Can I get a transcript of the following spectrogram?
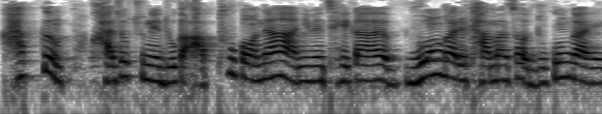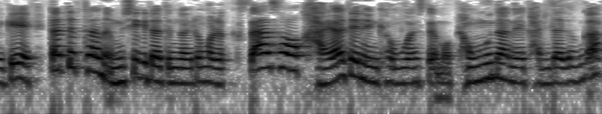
가끔 가족 중에 누가 아프거나 아니면 제가 무언가를 담아서 누군가에게 따뜻한 음식이라든가 이런 걸 싸서 가야 되는 경우가 있어요. 뭐 병문안을 간다든가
